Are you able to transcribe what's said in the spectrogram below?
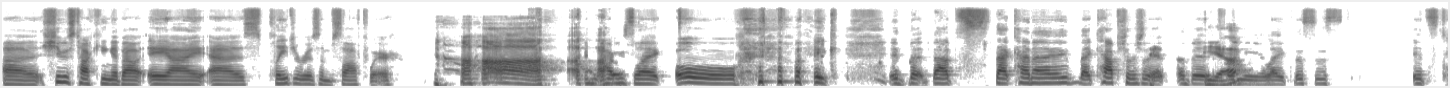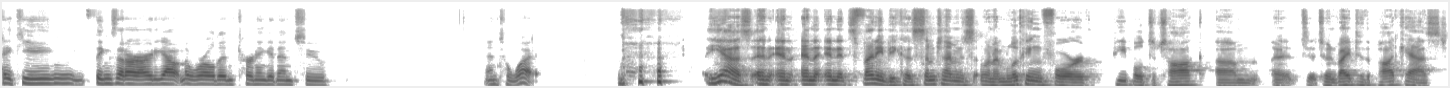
Uh, she was talking about AI as plagiarism software. And I was like, "Oh," like, it that that's that kinda that captures it a bit for me, like, this is it's taking things that are already out in the world and turning it into into what? Yes, and and and and it's funny because sometimes when I'm looking for people to talk, um, uh, to to invite to the podcast,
